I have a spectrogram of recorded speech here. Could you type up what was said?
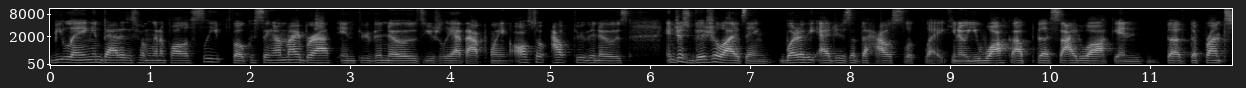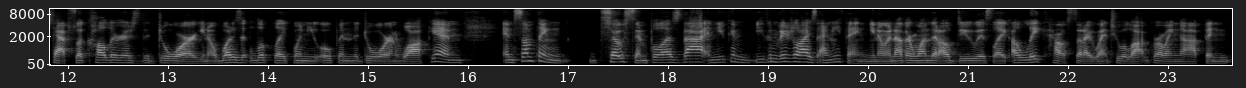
be laying in bed as if I'm going to fall asleep, focusing on my breath in through the nose, usually at that point, also out through the nose, and just visualizing what are the edges of the house look like. You know, you walk up the sidewalk and the, the front steps, what color is the door? You know, what does it look like when you open the door and walk in? And something so simple as that and you can you can visualize anything. You know another one that i'll do is like a lake house that i went to a lot growing up and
